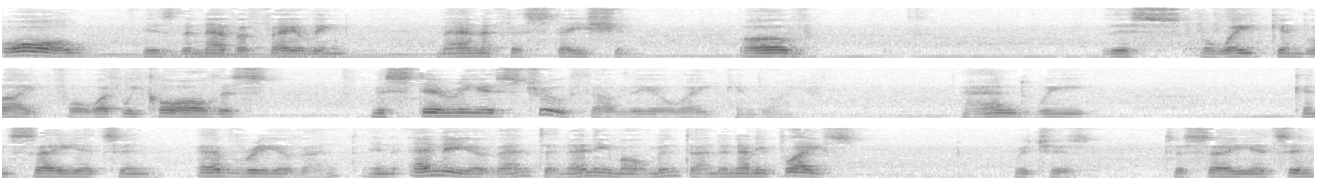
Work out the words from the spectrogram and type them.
all is the never failing manifestation of this awakened life, or what we call this mysterious truth of the awakened life. And we can say it's in every event, in any event, in any moment, and in any place. Which is to say, it's in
